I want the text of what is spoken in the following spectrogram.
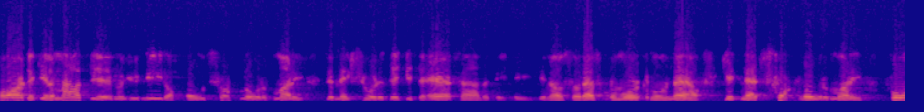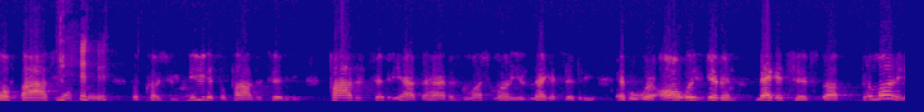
hard to get them out there when you need a whole truckload of money to make sure that they get the airtime that they need, you know? So that's what I'm working on now, getting that truckload of money, four or five truckloads, because you need it for positivity. Positivity has to have as much money as negativity. If we're always giving negative stuff the money,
